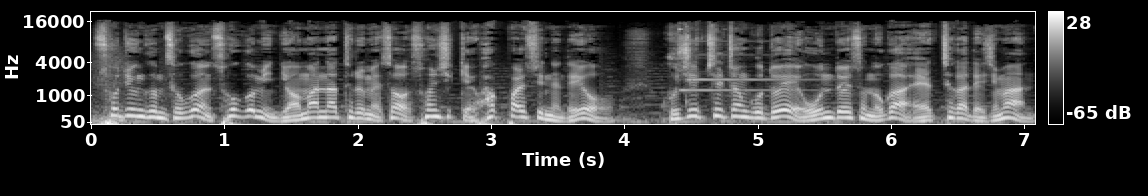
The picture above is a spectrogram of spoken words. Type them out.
소듐 금속은 소금인 염화 나트륨에서 손쉽게 확보할 수 있는데요. 97.9도의 온도에서 녹아 액체가 되지만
